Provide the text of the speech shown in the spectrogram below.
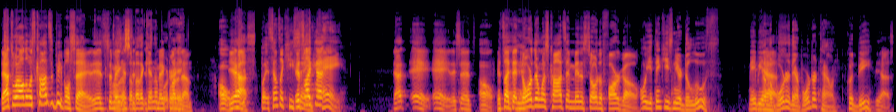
That's what all the Wisconsin people say. It's to make, that's it's to, it's to make fun of them. Oh, Yes. but it sounds like he's It's saying like that- "hey." That a a they said Oh, it's like that hey. northern Wisconsin, Minnesota, Fargo. Oh, you think he's near Duluth? Maybe on the border there, border town. Could be. Yes,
